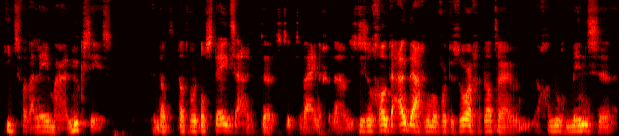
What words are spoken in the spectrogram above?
iets wat alleen maar luxe is. En dat, dat wordt nog steeds eigenlijk te, te weinig gedaan. Dus het is een grote uitdaging om ervoor te zorgen dat er genoeg mensen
